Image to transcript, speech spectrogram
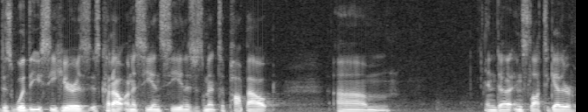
this wood that you see here is, is cut out on a CNC and it's just meant to pop out um, and uh, and slot together.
